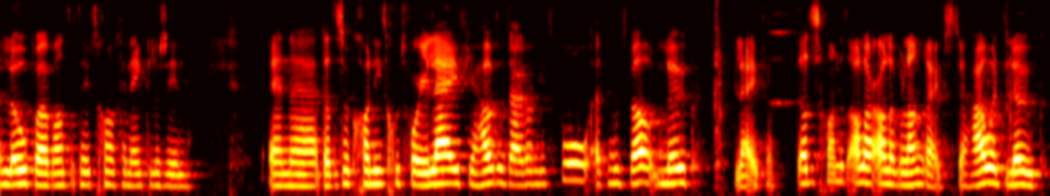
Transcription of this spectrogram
lopen, want dat heeft gewoon geen enkele zin. En uh, dat is ook gewoon niet goed voor je lijf. Je houdt het daardoor niet vol. Het moet wel leuk blijven. Dat is gewoon het aller, allerbelangrijkste. Hou het leuk.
